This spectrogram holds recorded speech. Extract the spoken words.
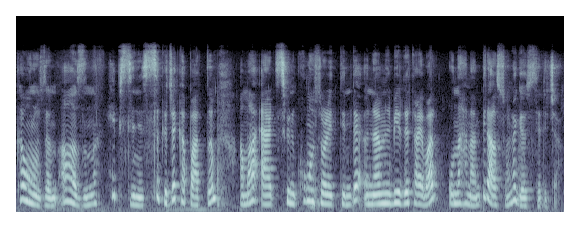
Kavanozların ağzını hepsini sıkıca kapattım. Ama ertesi günü kontrol ettiğimde önemli bir detay var. Onu hemen biraz sonra göstereceğim.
